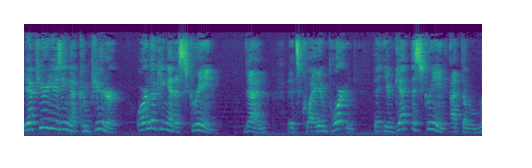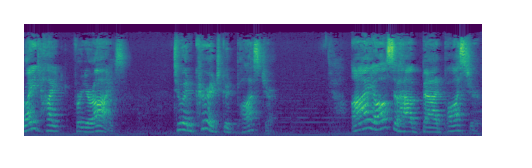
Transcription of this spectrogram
If you're using a computer or looking at a screen, then it's quite important that you get the screen at the right height for your eyes to encourage good posture. I also have bad posture,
